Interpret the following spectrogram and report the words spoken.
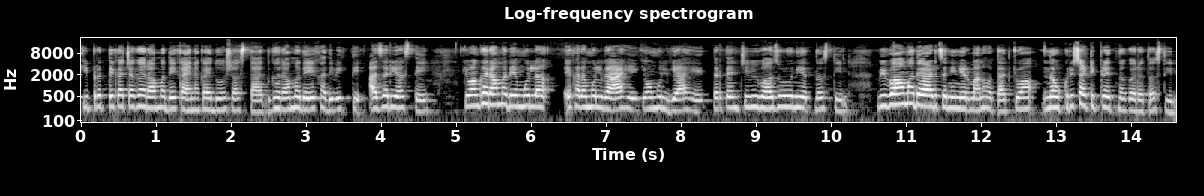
की प्रत्येकाच्या घरामध्ये काय ना काय दोष असतात. घरामध्ये एखादी व्यक्ती आजारी असते किंवा घरामध्ये मुलं एखादा मुलगा आहे किंवा मुलगी आहे तर त्यांची विवाह जुळून येत नसतील. विवाहामध्ये अडचणी निर्माण होतात किंवा नोकरीसाठी प्रयत्न करत असतील.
